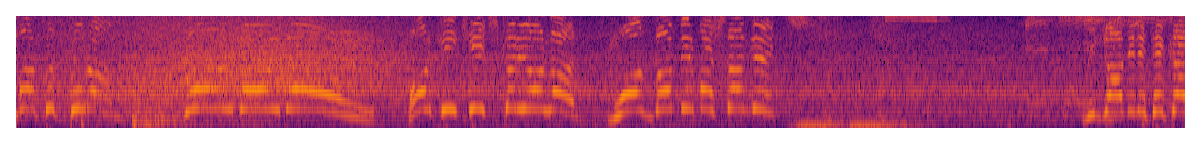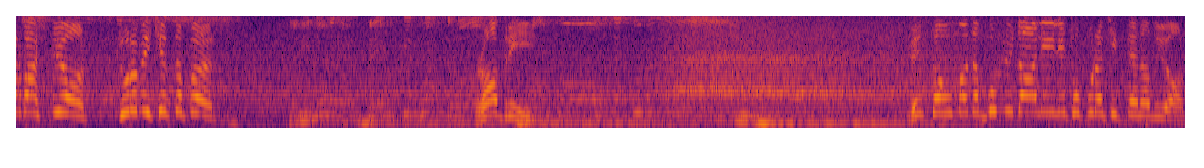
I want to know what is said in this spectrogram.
Marcus Thuram. Gol gol gol. Farkı ikiye çıkarıyorlar. Muazzam bir başlangıç. Mücadele tekrar başlıyor. Durum 2-0. Rodri. Ve savunmada bu müdahaleyle topu rakipten alıyor.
